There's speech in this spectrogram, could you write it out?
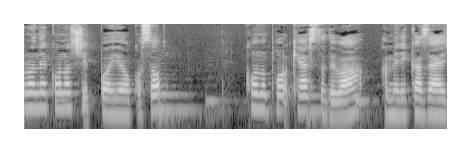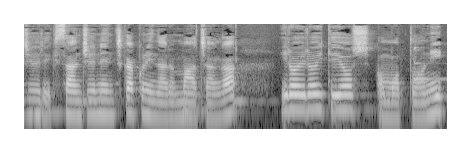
黒猫のしっぽへようこそこのポッドキャストではアメリカ在住歴30年近くになるまーちゃんがいろいろいてよしをモットーに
